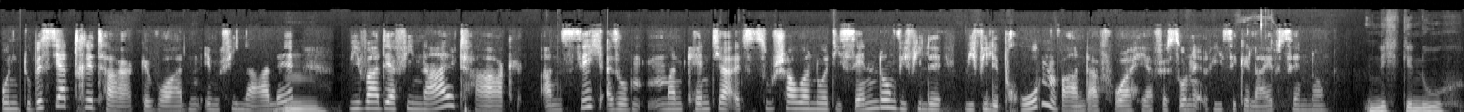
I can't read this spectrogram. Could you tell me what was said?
Und du bist ja Dritter geworden im Finale. Mhm. Wie war der Finaltag an sich? Also man kennt ja als Zuschauer nur die Sendung. Wie viele, wie viele Proben waren da vorher für so eine riesige Live-Sendung? Nicht genug.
